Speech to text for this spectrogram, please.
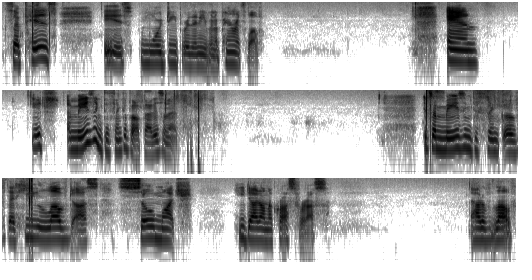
Except His is more deeper than even a parent's love. And it's amazing to think about that, isn't it? It's amazing to think of that He loved us so much. He died on the cross for us out of love.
